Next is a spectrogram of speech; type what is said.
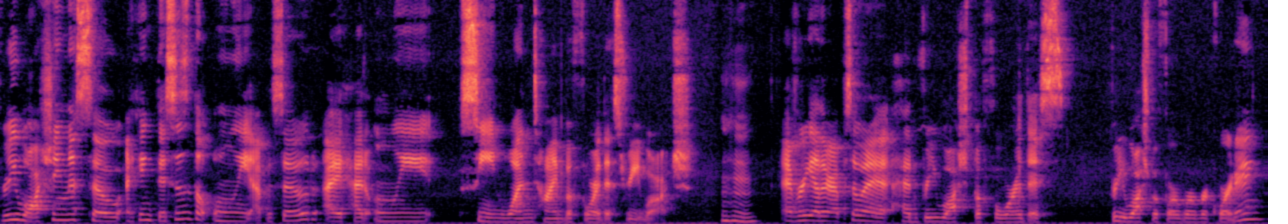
rewatching this, so I think this is the only episode I had only seen one time before this rewatch. Mm-hmm. Every other episode I had rewatched before this, rewatched before we're recording.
